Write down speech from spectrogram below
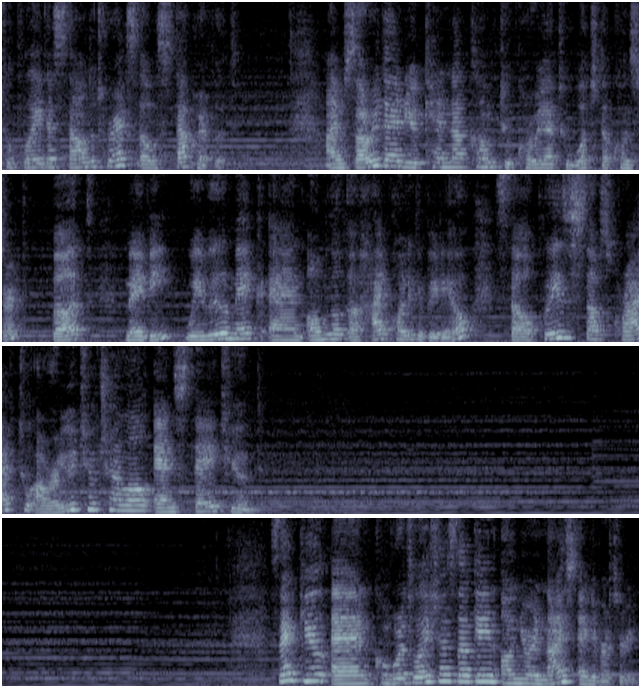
to play the soundtracks of StarCraft. I'm sorry that you cannot come to Korea to watch the concert, but maybe we will make and upload a high quality video, so please subscribe to our YouTube channel and stay tuned. Thank you and congratulations again on your ninth anniversary.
